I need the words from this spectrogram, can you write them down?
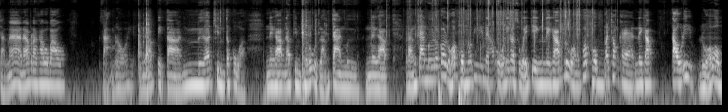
จัดมานะราคาเบาๆสามร้อยนะครับปิตาเนื้อชินตะกั่วนะครับนะพิมพ์ชรูดหลังจานมือนะครับหลังจานมือแล้วก็หลวงพ่อพรมครับพี่นะครับโอ้นี่ก็สวยจริงนะครับหลวงพ่อพรมวัดช่องแคนะครับเตารีดหลวงพ่อพรม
